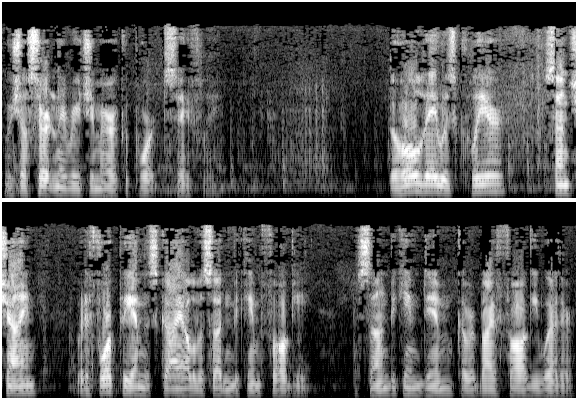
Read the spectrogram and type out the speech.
We shall certainly reach America port safely. The whole day was clear, sunshine, but at 4 p.m. the sky all of a sudden became foggy. The sun became dim, covered by foggy weather.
